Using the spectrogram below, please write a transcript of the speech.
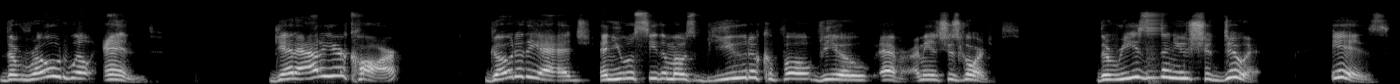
The road will end. Get out of your car, go to the edge, and you will see the most beautiful view ever. I mean, it's just gorgeous. The reason you should do it is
